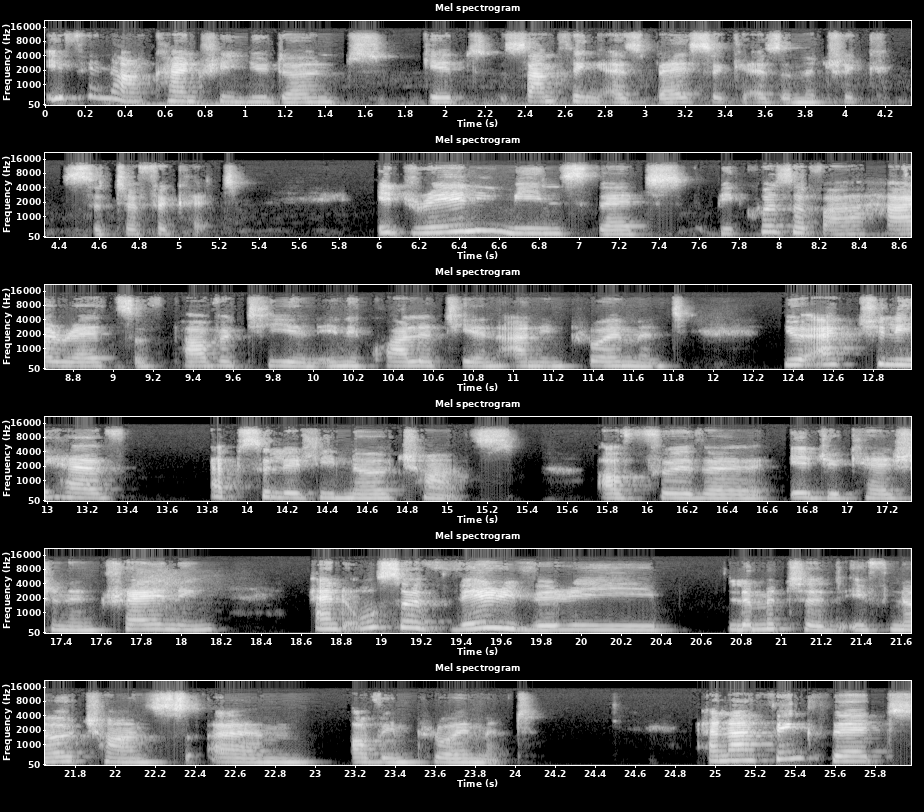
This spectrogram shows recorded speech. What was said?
if in our country you don't get something as basic as a matric certificate, it really means that because of our high rates of poverty and inequality and unemployment, you actually have absolutely no chance of further education and training, and also very, very limited, if no chance, um, of employment. And I think that,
